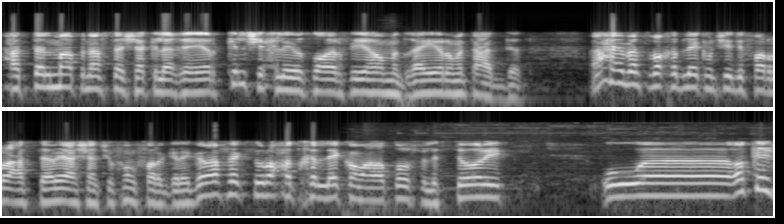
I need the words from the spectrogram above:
حتى الماب نفسه شكله غير كل شيء حلو صاير فيها ومتغير ومتعدل الحين بس باخذ لكم شي فرع على السريع عشان تشوفون فرق الجرافيكس وراح أدخل لكم على طول في الستوري. و أوكي.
